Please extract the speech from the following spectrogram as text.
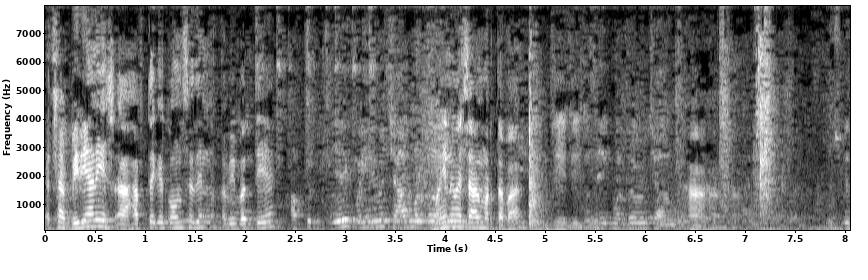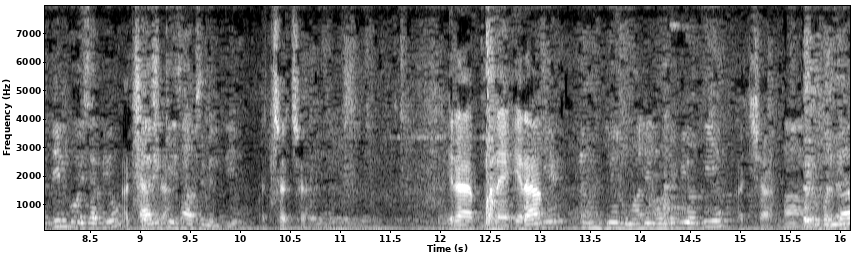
अच्छा बिरयानी हफ़्ते के कौन से दिन अभी बनती है? अब तो एक महीने में चार मरतबा महीने में चार मरतबा? जी जी जी। एक मरतबा में चार मरतबा। हाँ हाँ हाँ। उसमें दिन कोई सा भी हो अच्छा, तारीख अच्छा। के हिसाब से मिलती है। अच्छा अच्छा। एरा मैंने एरा ये ये रुमाली रोटी भी होती है। अच्छा। हाँ जो बंदा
